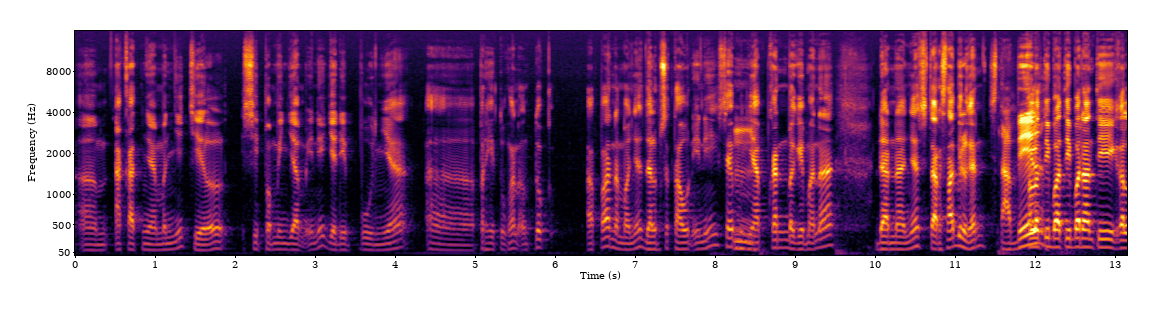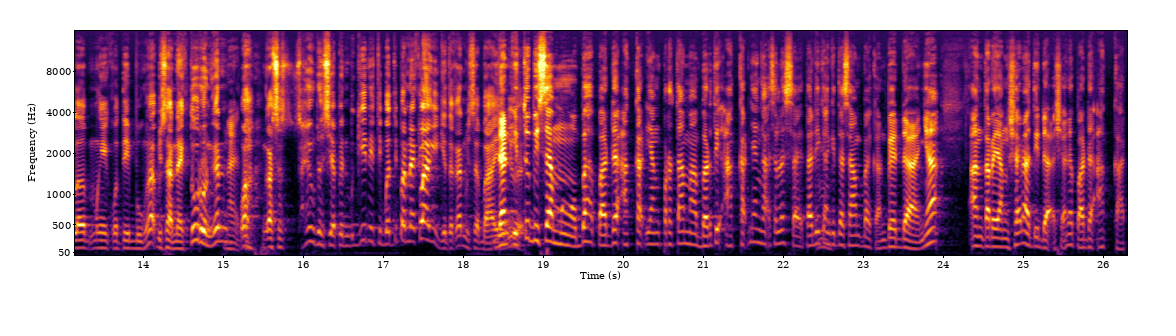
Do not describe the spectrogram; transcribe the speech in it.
em, akadnya menyicil, si peminjam ini jadi punya eh, perhitungan untuk apa namanya dalam setahun ini saya Hmm. menyiapkan bagaimana dananya secara stabil kan. Stabil. Kalau tiba-tiba nanti kalau mengikuti bunga bisa naik turun kan? Naik Wah nggak saya udah siapin begini tiba-tiba naik lagi gitu kan bisa bahaya Dan juga. itu bisa mengubah pada akad yang pertama, berarti akadnya nggak selesai. Tadi Hmm. kan kita sampaikan bedanya antara yang syariah tidak syariah pada akad.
